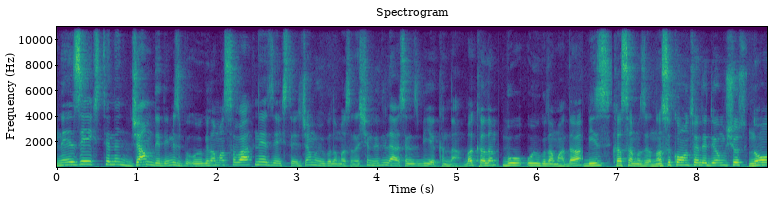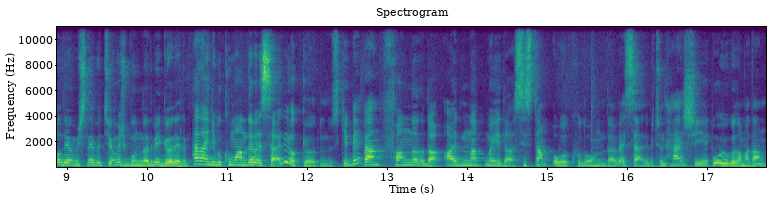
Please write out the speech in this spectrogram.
NZXT'nin cam dediğimiz bir uygulaması var. NZXT cam uygulamasına şimdi dilerseniz bir yakından bakalım. Bu uygulamada biz kasamızı nasıl kontrol ediyormuşuz, ne oluyormuş, ne bitiyormuş bunları bir görelim. Herhangi bir kumanda vesaire yok gördüğünüz gibi. Ben fanları da, aydınlatmayı da, sistem overclock'unu da vesaire bütün her şeyi bu uygulamadan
